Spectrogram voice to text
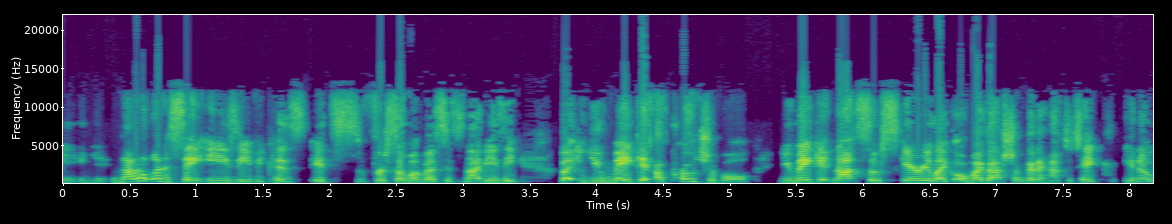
I don't want to say easy because it's for some of us it's not easy, but you make it approachable. You make it not so scary like, oh my gosh, I'm going to have to take, you know,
